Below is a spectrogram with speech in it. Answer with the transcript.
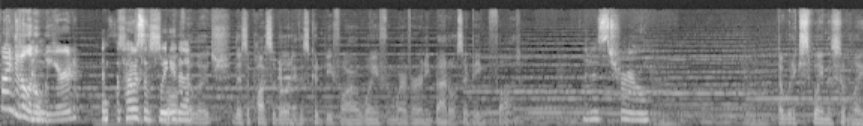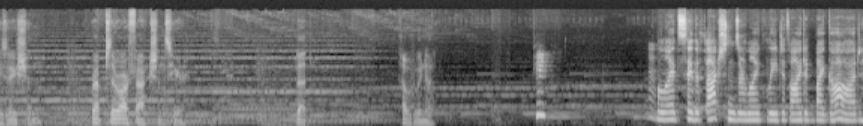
Find it a little And- weird. And like supposedly small that village, there's a possibility this could be far away from wherever any battles are being fought. that is true. That would explain the civilization. Perhaps there are factions here. But how would we know? Hmm. Well, I'd say the factions are likely divided by God.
